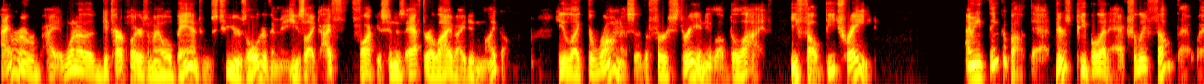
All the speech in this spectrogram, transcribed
I remember I, one of the guitar players in my old band who was two years older than me. He's like, I fuck, as soon as after Alive, I didn't like him. He liked the rawness of the first three and he loved Alive. He felt betrayed. I mean, think about that. There's people that actually felt that way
